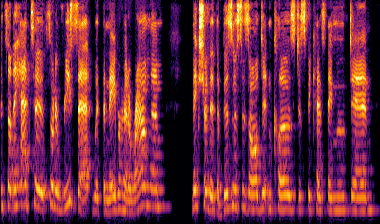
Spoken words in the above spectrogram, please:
And so they had to sort of reset with the neighborhood around them, make sure that the businesses all didn't close just because they moved in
